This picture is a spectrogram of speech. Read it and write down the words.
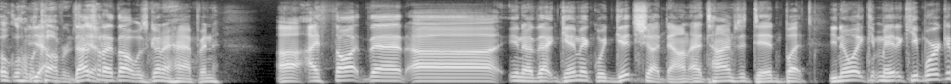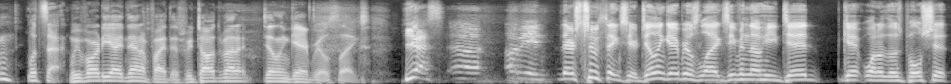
Oklahoma yeah, covers. That's what I thought was going to happen. Uh, I thought that uh, you know that gimmick would get shut down. At times it did, but you know what made it keep working? What's that? We've already identified this. We talked about it. Dillon Gabriel's legs. Yes. Uh, I mean, there's two things here. Dillon Gabriel's legs, even though he did get one of those bullshit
